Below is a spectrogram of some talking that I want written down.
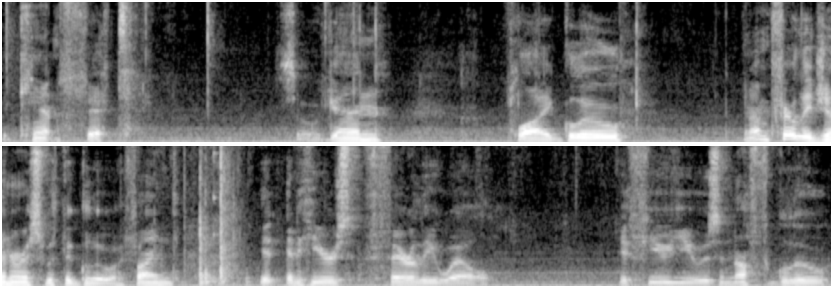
it can't fit. So again, apply glue. And I'm fairly generous with the glue. I find it adheres fairly well if you use enough glue.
